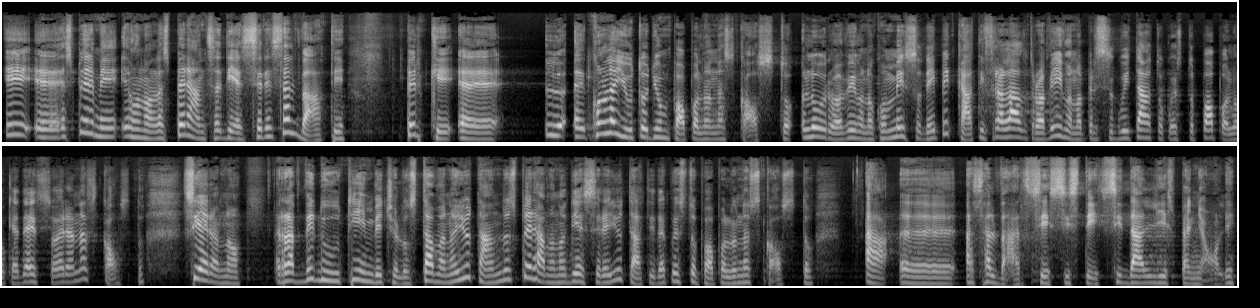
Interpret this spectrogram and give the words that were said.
e eh, esprimevano la speranza di essere salvati perché eh, con l'aiuto di un popolo nascosto. Loro avevano commesso dei peccati, fra l'altro avevano perseguitato questo popolo che adesso era nascosto, si erano ravveduti, invece lo stavano aiutando, speravano di essere aiutati da questo popolo nascosto a, eh, a salvarsi essi stessi dagli spagnoli.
